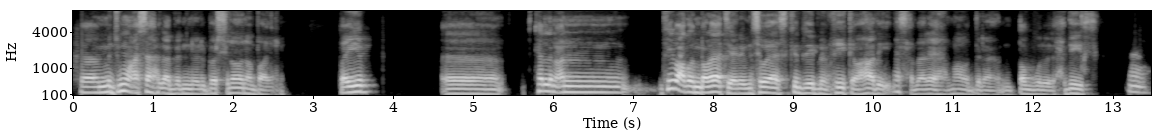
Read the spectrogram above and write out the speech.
فمجموعة سهلة بين برشلونة وبايرن. طيب أه نتكلم عن في بعض المباريات يعني بنسويها سكيب زي بنفيكا وهذه نسحب عليها ما ودنا نطول الحديث. آه.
